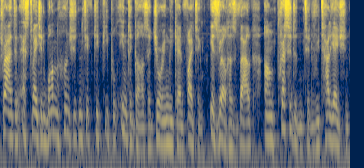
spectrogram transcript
dragged an estimated 150 people into Gaza during weekend fighting. Israel has vowed unprecedented retaliation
